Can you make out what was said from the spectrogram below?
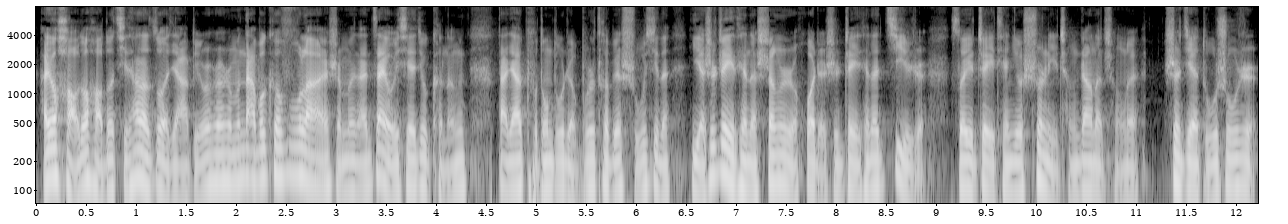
还有好多好多其他的作家，比如说什么纳博科夫啦，什么再有一些就可能大家普通读者不是特别熟悉的，也是这一天的生日或者是这一天的忌日，所以这一天就顺理成章的成了世界读书日。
